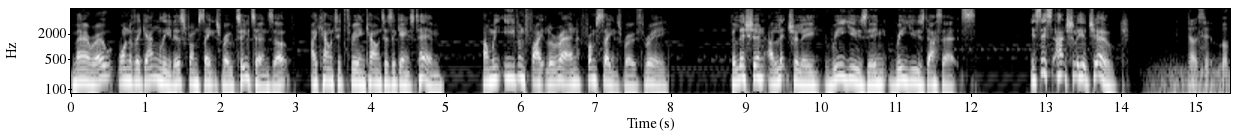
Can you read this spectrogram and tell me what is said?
Mero, one of the gang leaders from Saints Row 2, turns up. I counted three encounters against him. And we even fight Loren from Saints Row 3. Volition are literally reusing reused assets. Is this actually a joke? Does it look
